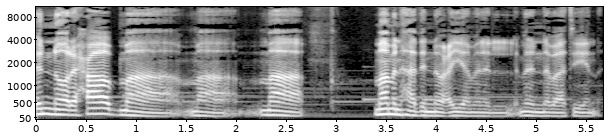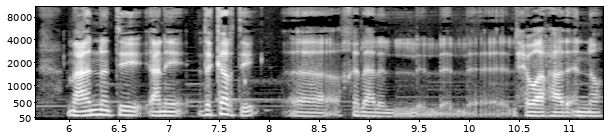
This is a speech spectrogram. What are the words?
إنه رحاب ما ما ما ما من هذه النوعية من من النباتيين. مع إنه أنت يعني ذكرتي آه، خلال الحوار هذا إنه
